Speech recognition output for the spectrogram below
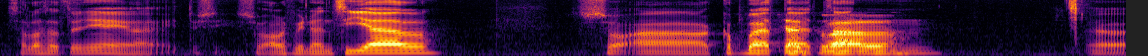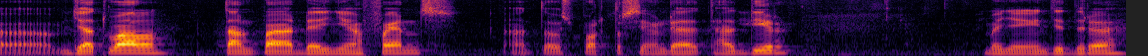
Salah satunya ya itu sih soal finansial, soal kebatasan Jadwal. eh, jadwal tanpa adanya fans atau supporters yang da- hadir banyak yang cedera.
